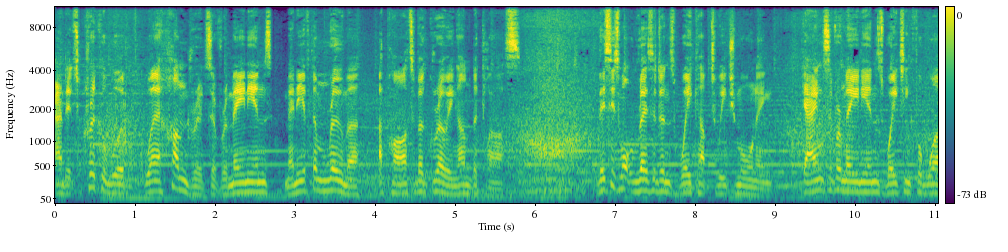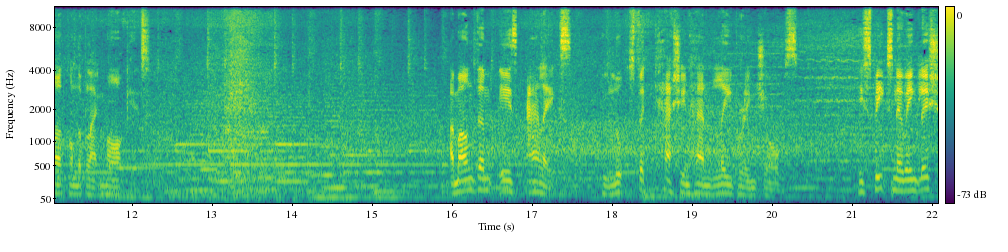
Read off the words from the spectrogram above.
And it's Cricklewood where hundreds of Romanians, many of them Roma, are part of a growing underclass. This is what residents wake up to each morning. Gangs of Romanians waiting for work on the black market. Among them is Alex, who looks for cash-in-hand labouring jobs. He speaks no English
